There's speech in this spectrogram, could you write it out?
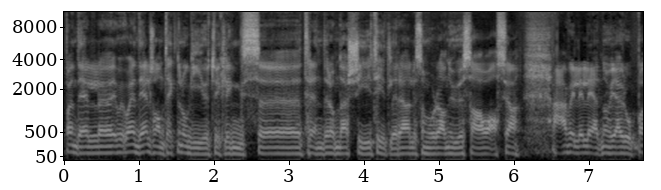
på en del, en del sånn teknologiutviklingstrender, om det er sky tidligere, liksom hvordan USA og Asia er veldig ledende, og vi i Europa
